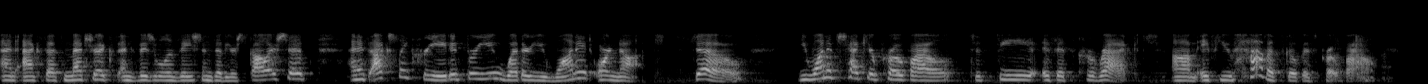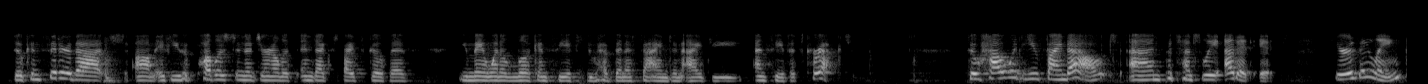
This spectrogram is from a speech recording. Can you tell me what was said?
and access metrics and visualizations of your scholarship, and it's actually created for you whether you want it or not. So you want to check your profile to see if it's correct um, if you have a Scopus profile. So consider that um, if you have published in a journal that's indexed by Scopus, you may want to look and see if you have been assigned an ID and see if it's correct. So how would you find out and potentially edit it? Here is a link,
